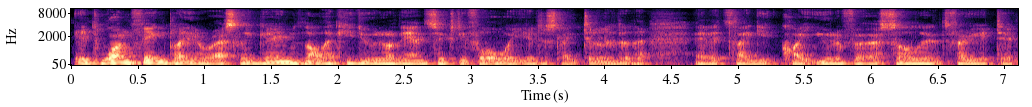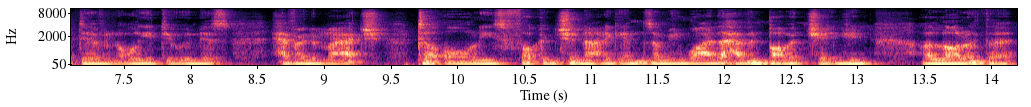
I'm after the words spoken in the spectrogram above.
it's one thing playing a wrestling game. It's not like you do it on the N64 where you're just like, and it's like quite universal and it's very addictive, and all you're doing is having a match to all these fucking shenanigans. I mean, why they haven't bothered changing a lot of the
